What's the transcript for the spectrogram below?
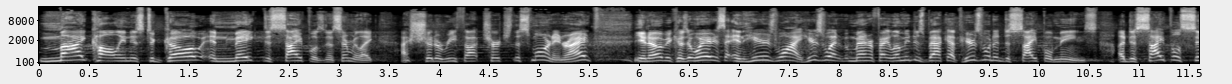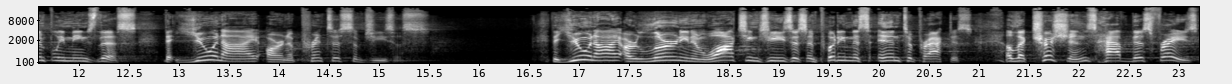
my calling is to go and make disciples. Now, some are like, I should have rethought church this morning, right? You know, because wait, and here's why. Here's what, matter of fact, let me just back up. Here's what a disciple means. A disciple simply means this that you and I are an apprentice of Jesus that you and I are learning and watching Jesus and putting this into practice. Electricians have this phrase,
